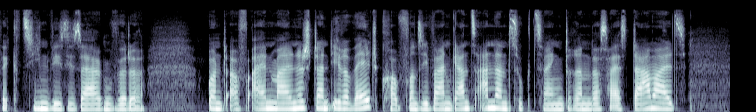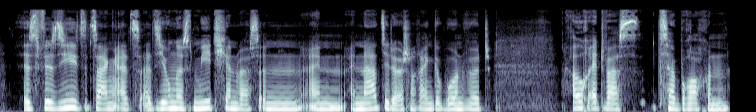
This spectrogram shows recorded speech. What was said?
wegziehen, wie sie sagen würde. Und auf einmal ne, stand ihre Weltkopf und sie war in ganz anderen Zugzwängen drin. Das heißt, damals ist für sie sozusagen als, als junges Mädchen, was in ein, ein Nazi-Deutschland reingeboren wird, auch etwas zerbrochen.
